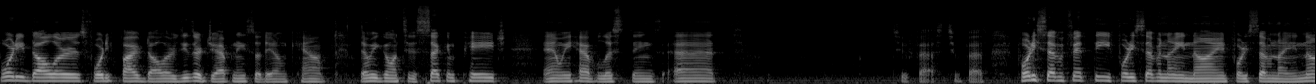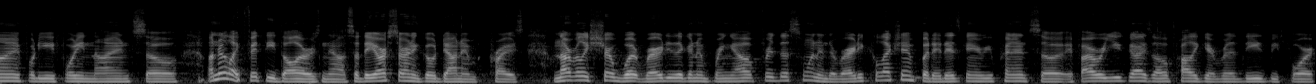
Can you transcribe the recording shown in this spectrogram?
$40, $45. These are Japanese, so they don't count. Then we go on to the second page, and we have listings at too fast, too fast. 47.50, 47.99, 47.99, 48.49. So under like $50 now. So they are starting to go down in price. I'm not really sure what rarity they're going to bring out for this one in the rarity collection, but it is getting reprinted. So if I were you guys, I would probably get rid of these before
